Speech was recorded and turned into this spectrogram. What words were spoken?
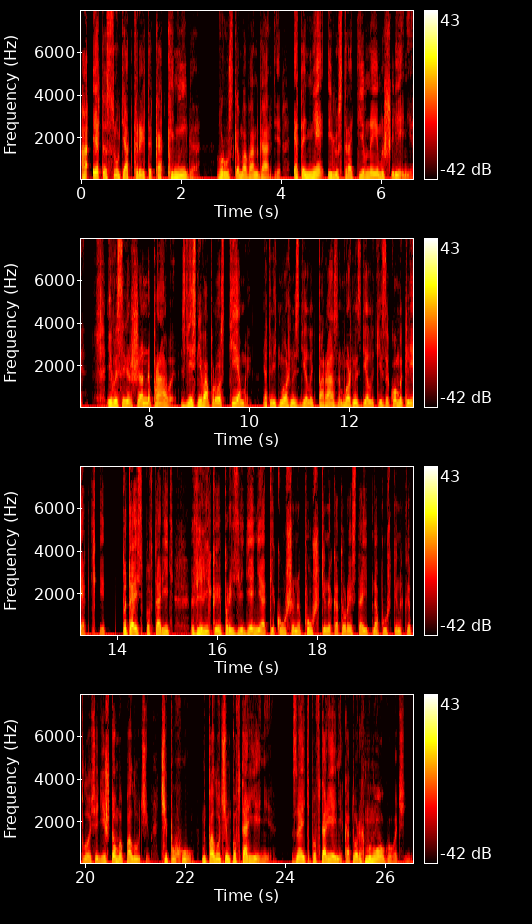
А эта суть открыта как книга в русском авангарде. Это не иллюстративное мышление. И вы совершенно правы. Здесь не вопрос темы. Это ведь можно сделать по-разному. Можно сделать языком эклектики, пытаясь повторить великое произведение Опекушина, Пушкина, которое стоит на Пушкинской площади. И что мы получим? Чепуху. Мы получим повторение. знаете, повторений, которых много очень,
